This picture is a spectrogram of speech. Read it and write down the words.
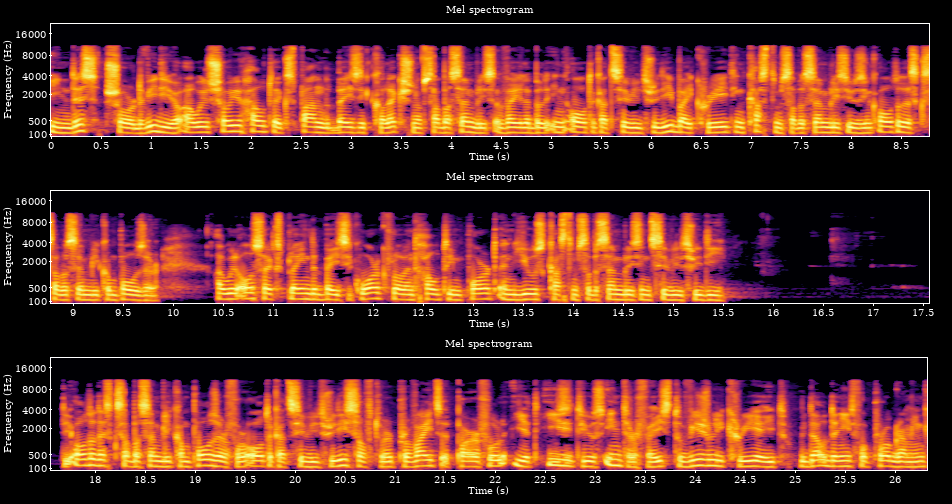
In this short video I will show you how to expand the basic collection of subassemblies available in AutoCAD Civil 3D by creating custom subassemblies using Autodesk Subassembly Composer. I will also explain the basic workflow and how to import and use custom subassemblies in Civil 3D. The Autodesk Subassembly Composer for AutoCAD Civil 3D software provides a powerful yet easy-to-use interface to visually create, without the need for programming,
